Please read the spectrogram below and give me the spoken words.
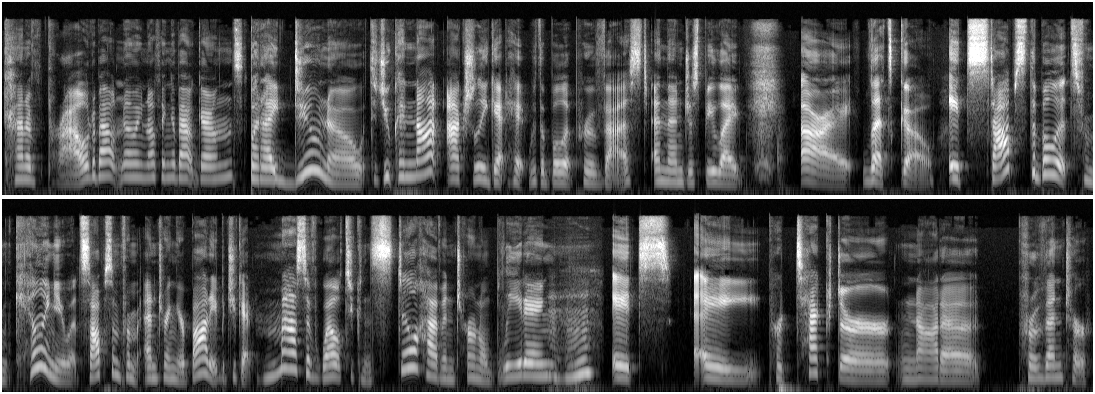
kind of proud about knowing nothing about guns. But I do know that you cannot actually get hit with a bulletproof vest and then just be like, all right, let's go. It stops the bullets from killing you, it stops them from entering your body, but you get massive welts. You can still have internal bleeding. Mm-hmm. It's a protector, not a preventer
